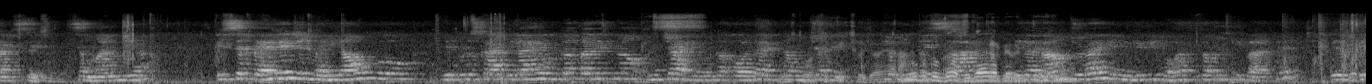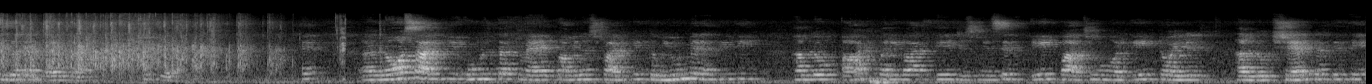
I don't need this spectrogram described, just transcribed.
पुरस्कार से सम्मान दिया। इससे पहले जिन महिलाओं को ये पुरस्कार मिला है उनका पद इतना ऊँचा है उनका औहदा इतना ऊँचा है कि उनके मेरा नाम जुड़ा ये मेरे लिए बहुत फख्र की बात है। नौ साल की उम्र तक मैं कम्युनिस्ट पार्टी के कम्यून में रहती थी। हम लोग आठ परिवार थे जिसमें सिर्फ़ एक बाथरूम और एक टॉयलेट हम लोग शेयर करते थे,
